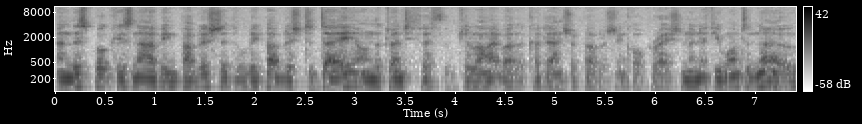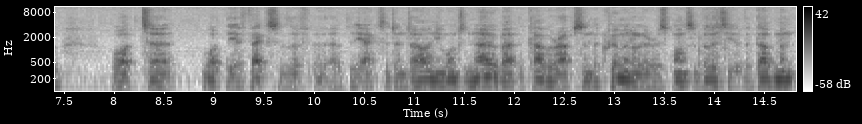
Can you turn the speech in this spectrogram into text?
and this book is now being published. It will be published today on the 25th of July by the Kodansha Publishing Corporation. And if you want to know what uh, what the effects of the of the accident are, and you want to know about the cover-ups and the criminal irresponsibility of the government,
